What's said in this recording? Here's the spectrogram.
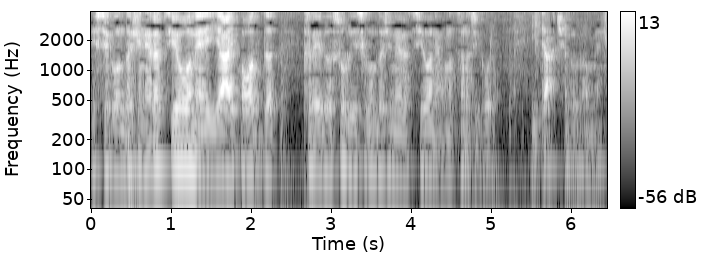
e seconda generazione, gli iPod credo solo di seconda generazione, ma non sono sicuro. I touch naturalmente.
